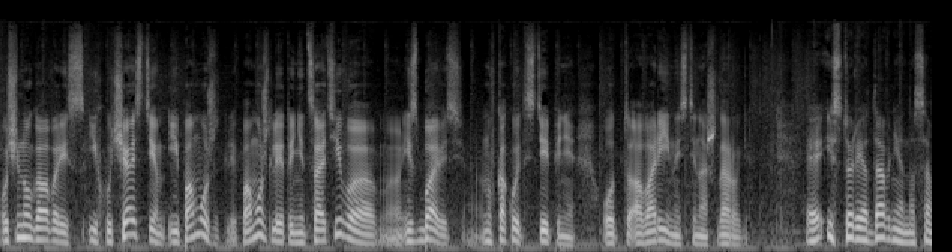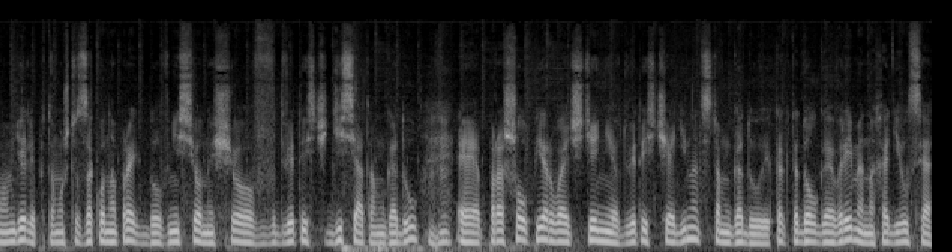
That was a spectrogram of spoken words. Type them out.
Очень много аварий с их участием. И поможет ли? Поможет ли эта инициатива э, избавить, ну, в какой-то степени от аварийности нашей дороги? Э, история давняя на самом деле, потому что законопроект был внесен еще в 2010 году, угу. прошел первое чтение в 2011 году и как-то долгое время находился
